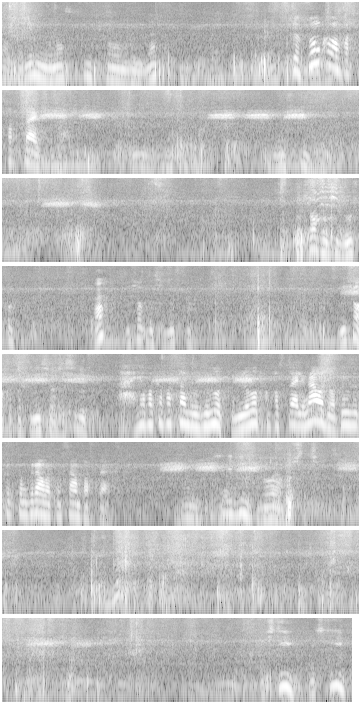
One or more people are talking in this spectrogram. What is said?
Так, времени у нас тут, по-моему, будет, да? Что, сумку вам под- подставить? Мешок на сидушку. поставил уже лодку. Мне лодку поставили на воду, а ты уже как там грамотно сам поставил. Почти, почти.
